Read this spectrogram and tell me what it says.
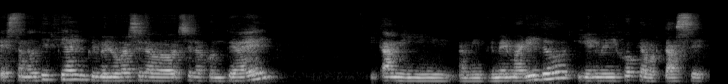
esta noticia en primer lugar se la, conté a él, a mi, a mi primer marido, y él me dijo que abortase,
